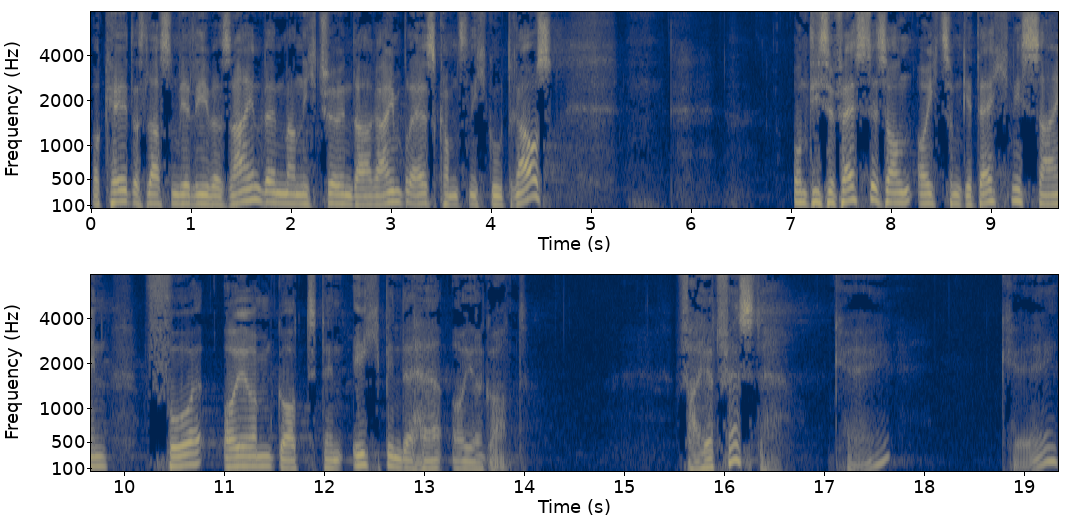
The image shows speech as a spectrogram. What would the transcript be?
Okay, das lassen wir lieber sein. Wenn man nicht schön da reinbläst, kommt es nicht gut raus. Und diese Feste sollen euch zum Gedächtnis sein vor eurem Gott, denn ich bin der Herr, euer Gott. Feiert Feste. Okay. Okay.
